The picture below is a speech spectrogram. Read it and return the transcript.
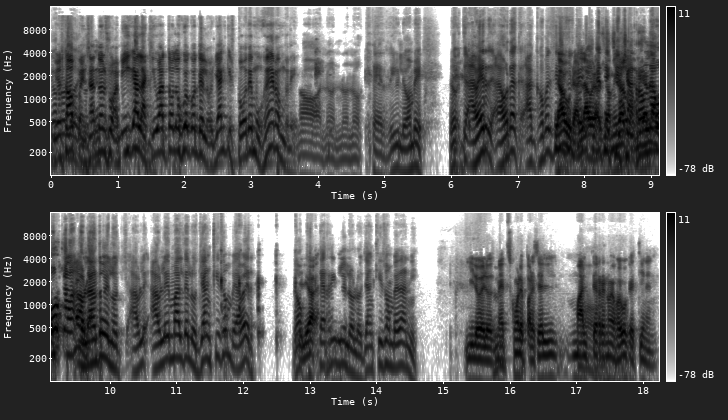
Yo estaba pensando en su amiga, la que iba a todos los juegos de los Yankees. Pobre mujer, hombre. No, no, no, no. Terrible, hombre. a ver, ahora, ¿cómo se dice? Laura, Laura. Se chicharró la boca hablando de los. Hable, hable, mal de los Yankees, hombre. A ver. No, qué terrible lo, los Yankees, hombre, Dani. Y lo de los Mets, ¿cómo le parece el mal terreno de juego que tienen?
